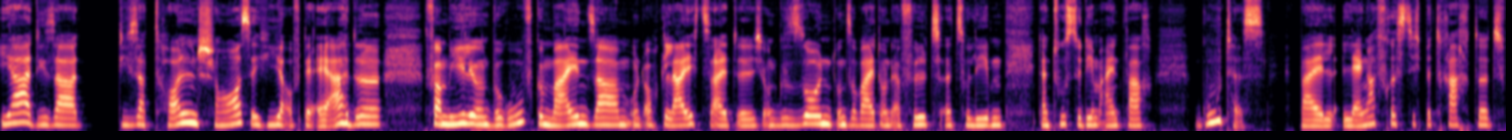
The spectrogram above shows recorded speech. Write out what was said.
ja, dieser dieser tollen Chance hier auf der Erde, Familie und Beruf gemeinsam und auch gleichzeitig und gesund und so weiter und erfüllt äh, zu leben, dann tust du dem einfach Gutes, weil längerfristig betrachtet,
